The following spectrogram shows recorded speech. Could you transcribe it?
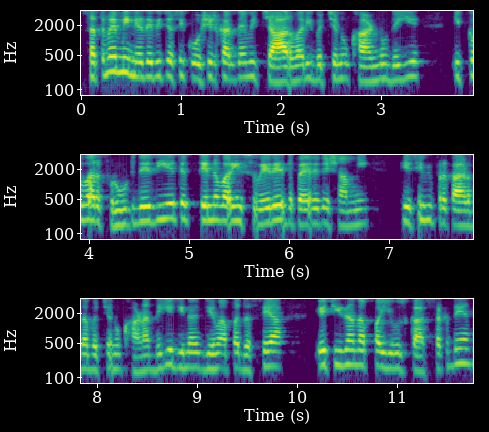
ਸੱਤਵੇਂ ਮਹੀਨੇ ਦੇ ਵਿੱਚ ਅਸੀਂ ਕੋਸ਼ਿਸ਼ ਕਰਦੇ ਹਾਂ ਵੀ ਚਾਰ ਵਾਰੀ ਬੱਚੇ ਨੂੰ ਖਾਣ ਨੂੰ ਦਈਏ, ਇੱਕ ਵਾਰ ਫਰੂਟ ਦੇ ਦਈਏ ਤੇ ਤਿੰਨ ਵਾਰੀ ਸਵੇਰੇ, ਦੁਪਹਿਰੇ ਤੇ ਸ਼ਾਮੀ ਕਿਸੇ ਵੀ ਪ੍ਰਕਾਰ ਦਾ ਬੱਚੇ ਨੂੰ ਖਾਣਾ ਦਈਏ, ਜਿਨ੍ਹਾਂ ਜਿਵੇਂ ਆਪਾਂ ਦੱਸਿਆ, ਇਹ ਚੀਜ਼ਾਂ ਦਾ ਆਪਾਂ ਯੂਜ਼ ਕਰ ਸਕਦੇ ਹਾਂ।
